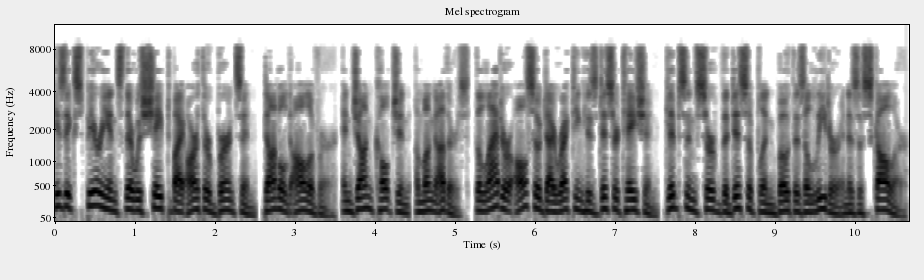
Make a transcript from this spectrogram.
His experience there was shaped by Arthur Berndtson, Donald Oliver, and John Kultgen, among others, the latter also directing his dissertation. Gibson served the discipline both as a leader and as a scholar.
